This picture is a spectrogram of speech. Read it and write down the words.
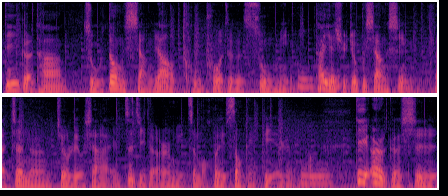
第一个，她主动想要突破这个宿命，她也许就不相信，反正呢就留下来，自己的儿女怎么会送给别人啊？第二个是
